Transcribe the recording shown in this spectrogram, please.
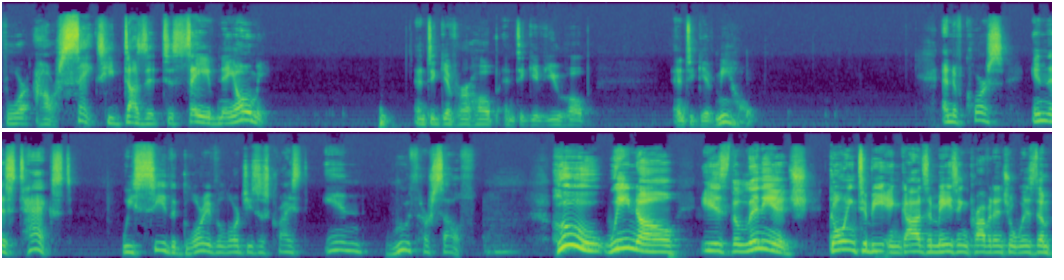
for our sakes. He does it to save Naomi and to give her hope and to give you hope and to give me hope. And of course, in this text, we see the glory of the Lord Jesus Christ in Ruth herself, who we know is the lineage going to be in God's amazing providential wisdom.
